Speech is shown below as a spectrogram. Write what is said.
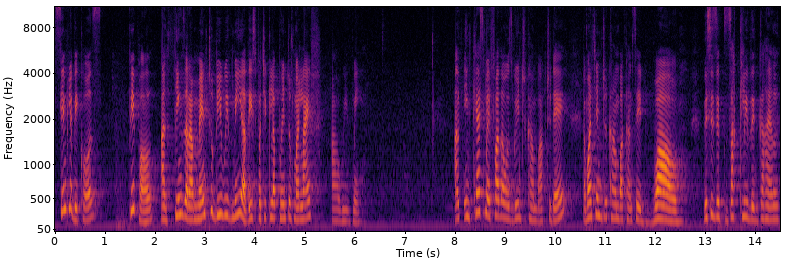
Simply because people and things that are meant to be with me at this particular point of my life are with me. And in case my father was going to come back today, I want him to come back and say, Wow, this is exactly the guy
